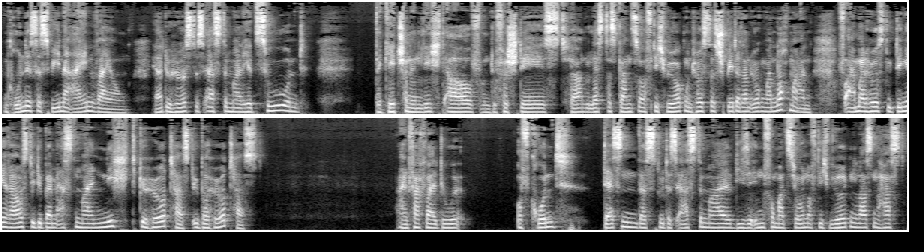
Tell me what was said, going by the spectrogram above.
Im Grunde ist es wie eine Einweihung. Ja, du hörst das erste Mal hier zu und da geht schon ein Licht auf und du verstehst, ja, und du lässt das Ganze auf dich wirken und hörst das später dann irgendwann nochmal an. Auf einmal hörst du Dinge raus, die du beim ersten Mal nicht gehört hast, überhört hast. Einfach weil du aufgrund dessen, dass du das erste Mal diese Information auf dich wirken lassen hast,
